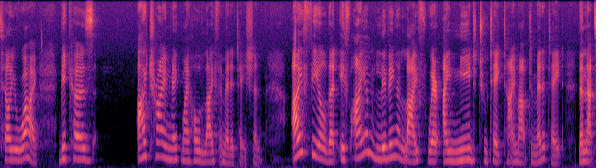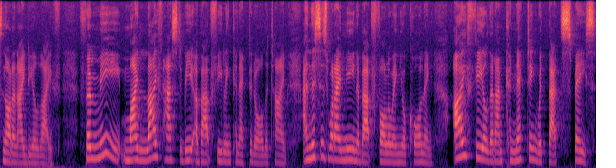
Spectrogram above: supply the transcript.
tell you why. Because I try and make my whole life a meditation. I feel that if I am living a life where I need to take time out to meditate, then that's not an ideal life. For me, my life has to be about feeling connected all the time. And this is what I mean about following your calling. I feel that I'm connecting with that space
